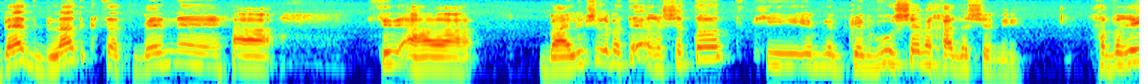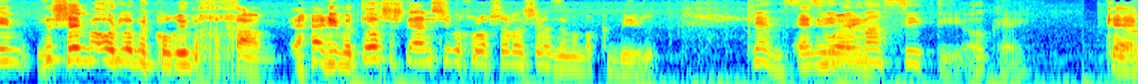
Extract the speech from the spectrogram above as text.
bad blood קצת בין uh, הבעלים של הבתי הרשתות, כי הם גנבו שם אחד לשני. חברים, זה שם מאוד לא מקורי וחכם. אני בטוח ששני אנשים יוכלו לחשוב על השם הזה במקביל. כן, סינמה סיטי, אוקיי. כן,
